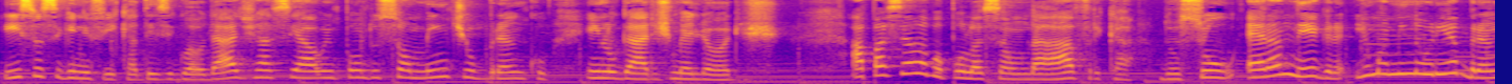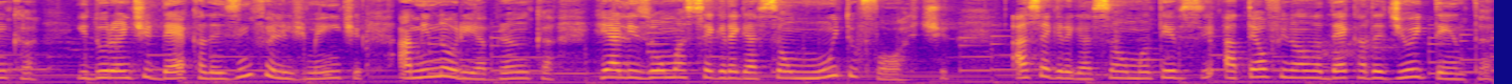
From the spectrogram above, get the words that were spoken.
Isso significa desigualdade racial impondo somente o branco em lugares melhores. A parcela da população da África do Sul era negra e uma minoria branca, e durante décadas, infelizmente, a minoria branca realizou uma segregação muito forte. A segregação manteve-se até o final da década de 80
